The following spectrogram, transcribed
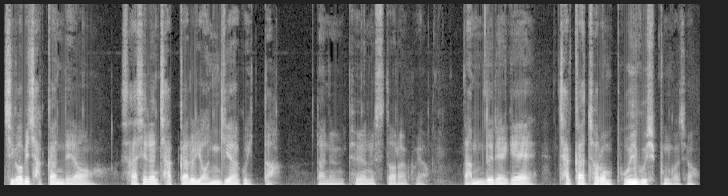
직업이 작가인데요. 사실은 작가를 연기하고 있다라는 표현을 쓰더라고요. 남들에게 작가처럼 보이고 싶은 거죠.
